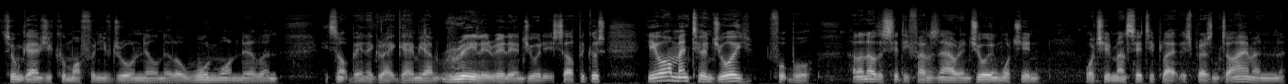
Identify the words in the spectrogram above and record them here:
some games you come off and you've drawn nil nil or won one nil, and it's not been a great game. You haven't really really enjoyed it yourself because you are meant to enjoy football, and I know the City fans now are enjoying watching watching Man City play at this present time, and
